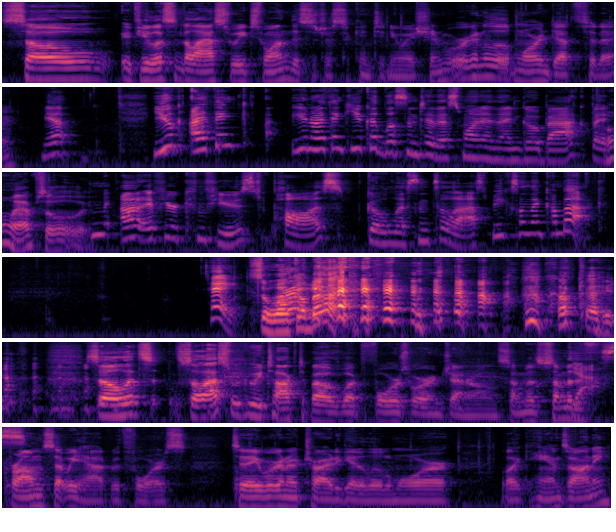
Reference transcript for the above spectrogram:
So if you listened to last week's one, this is just a continuation. We're going a little more in depth today. Yep. You, I think, you know, I think you could listen to this one and then go back. But Oh, absolutely. uh, if you're confused, pause, go listen to last week's, and then come back. Hey. So welcome all back. okay. So let's. So last week we talked about what fours were in general and some of some of the problems that we had with fours. Today we're going to try to get a little more like hands-on-y.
